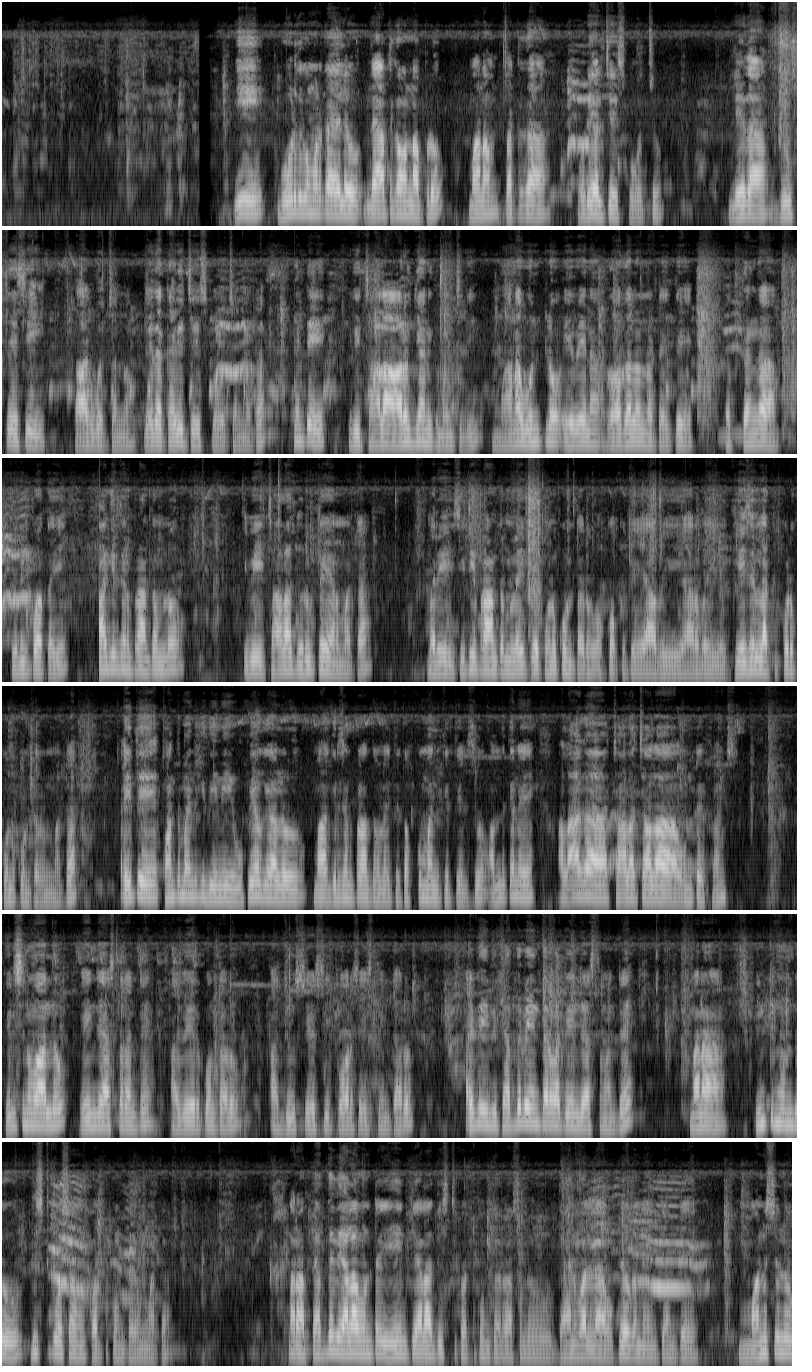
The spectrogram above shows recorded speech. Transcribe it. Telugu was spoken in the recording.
ఈ బూడిద గుమ్మడికాయలు లేతగా ఉన్నప్పుడు మనం చక్కగా ఒడియాలు చేసుకోవచ్చు. లేదా జ్యూస్ చేసి తాగవచ్చు లేదా కర్రీ చేసుకోవచ్చు అన్నమాట అంటే ఇది చాలా ఆరోగ్యానికి మంచిది. మన ఒంట్లో ఏవైనా రోగాలు ఉన్నట్టయితే ఖచ్చితంగా తొలగిపోతాయి. నాగిరిజన ప్రాంతంలో ఇవి చాలా దొరుకుతాయి అన్నమాట మరి సిటీ ప్రాంతంలో అయితే కొనుక్కుంటారు. ఒక్కొక్కటి యాభై అరవై కేజీల లెక్క కూడా కొనుక్కుంటారు అనమాట అయితే కొంతమందికి దీని ఉపయోగాలు మా గిరిజన ప్రాంతంలో అయితే తక్కువ మందికి తెలుసు. అందుకనే అలాగా చాలా చాలా ఉంటాయి ఫ్రెండ్స్. తెలిసిన వాళ్ళు ఏం చేస్తారంటే అవి వేరుకుంటారు ఆ జ్యూస్ చేసి కూర చేసి తింటారు. అయితే ఇది పెద్దపోయిన తర్వాత ఏం చేస్తామంటే మన ఇంటి ముందు దిష్టి కోసం కట్టుకుంటారు అనమాట మరి ఆ పెద్దవి ఎలా ఉంటాయి ఏంటి ఎలా దిష్టి కట్టుకుంటారు అసలు దానివల్ల ఉపయోగం ఏంటి అంటే మనుషులు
